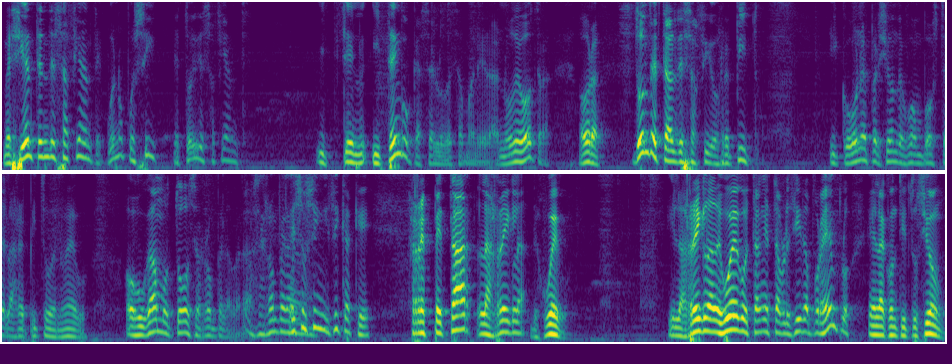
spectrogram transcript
¿Me sienten desafiante? Bueno, pues sí, estoy desafiante. Y, y tengo que hacerlo de esa manera, no de otra. Ahora, ¿dónde está el desafío? Repito, y con una expresión de Juan Bosch te la repito de nuevo. O jugamos todos, se rompe la baraja. Se rompe la Eso significa que respetar las reglas de juego. Y las reglas de juego están establecidas, por ejemplo, en la Constitución.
